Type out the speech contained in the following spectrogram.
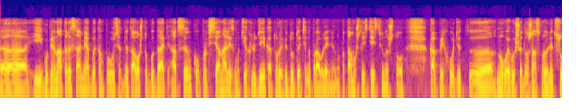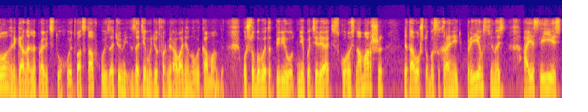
и губернаторы сами об этом просят, для того, чтобы дать оценку профессионализму тех людей, которые ведут эти направления. Ну, потому что, естественно, что как приходит новое высшее должностное лицо, региональное правительство уходит в отставку, и затем, затем идет формирование новой команды. Вот чтобы в этот период не потерять скорость на марше, для того, чтобы сохранить преемственность. А если есть,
